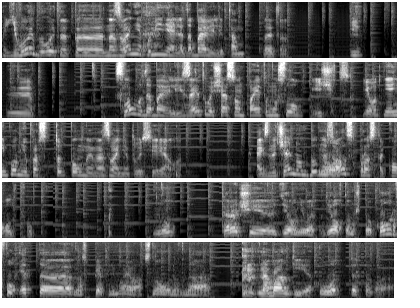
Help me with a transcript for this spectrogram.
Его это, название поменяли, добавили там это... И, э, слово добавили, из-за этого сейчас он по этому слову ищется. Я вот я не помню просто полное название этого сериала. А изначально он был Но... назывался просто Colorful. Ну, Короче, дело не в этом. Дело в том, что Colorful это, насколько я понимаю, основано на, на манге от этого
